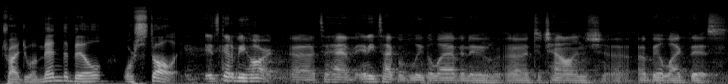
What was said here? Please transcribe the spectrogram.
tried to amend the bill or stall it. It's going to be hard uh, to have any type of legal avenue uh, to challenge uh, a bill like this.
